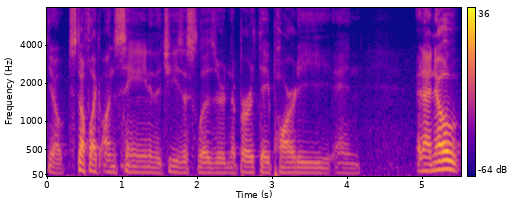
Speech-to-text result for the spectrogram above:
you know stuff like Unsane and the Jesus Lizard and the Birthday Party and and I know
